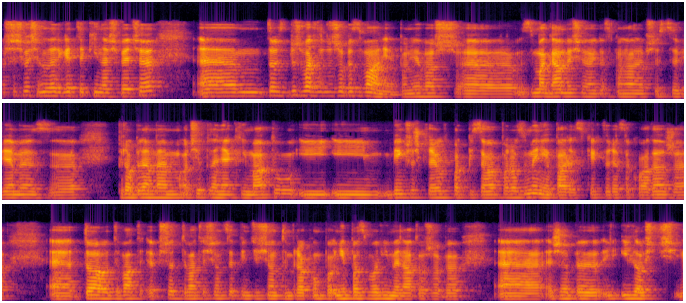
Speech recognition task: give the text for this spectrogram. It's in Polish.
przyszłość energetyki na świecie to jest dużo, bardzo duże wyzwanie, ponieważ e, zmagamy się, jak doskonale wszyscy wiemy, z problemem ocieplenia klimatu i, i większość krajów podpisała porozumienie paryskie, które zakłada, że e, do przed 2050 rokiem po- nie pozwolimy na to, żeby, e, żeby ilość,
